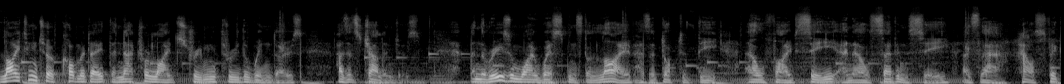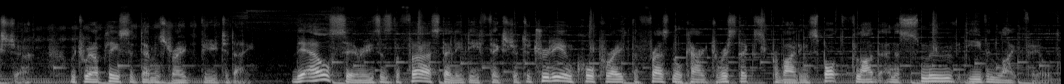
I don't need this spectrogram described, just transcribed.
Lighting to accommodate the natural light streaming through the windows has its challenges, and the reason why Westminster Live has adopted the L5C and L7C as their house fixture, which we are pleased to demonstrate for you today. The L series is the first LED fixture to truly incorporate the Fresnel characteristics, providing spot flood and a smooth, even light field.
